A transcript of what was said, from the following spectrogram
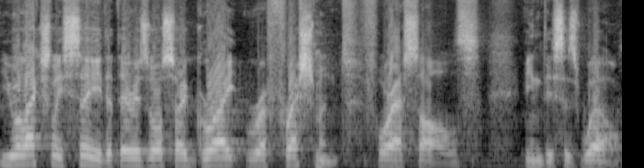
you will actually see that there is also great refreshment for our souls in this as well.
